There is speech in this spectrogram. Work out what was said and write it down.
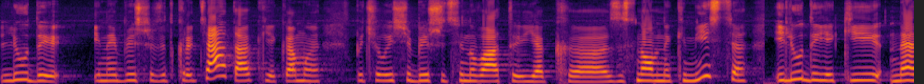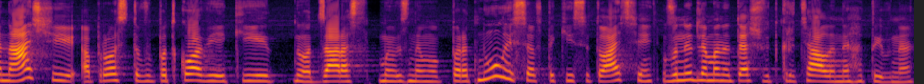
люди і найбільше відкриття, так, яке ми почали ще більше цінувати як е, засновники місця, і люди, які не наші, а просто випадкові, які ну от зараз ми з ними перетнулися в такій ситуації, вони для мене теж відкриття, негативне.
